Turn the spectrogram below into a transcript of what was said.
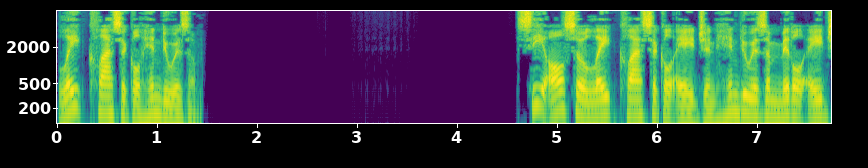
Late classical Hinduism See also Late Classical Age and Hinduism Middle Age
